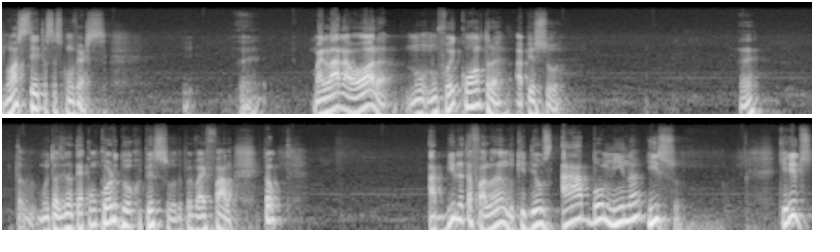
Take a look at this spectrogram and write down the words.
Não aceito essas conversas. É, mas lá na hora, não, não foi contra a pessoa. Né? Então, muitas vezes até concordou com a pessoa, depois vai e fala. Então, a Bíblia está falando que Deus abomina isso. Queridos,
